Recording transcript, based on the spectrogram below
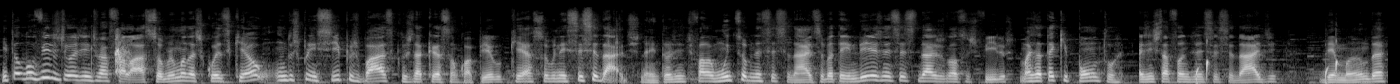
Então, no vídeo de hoje a gente vai falar sobre uma das coisas que é um dos princípios básicos da criação com apego, que é sobre necessidades, né? Então a gente fala muito sobre necessidades, sobre atender as necessidades dos nossos filhos, mas até que ponto a gente está falando de necessidade, demanda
